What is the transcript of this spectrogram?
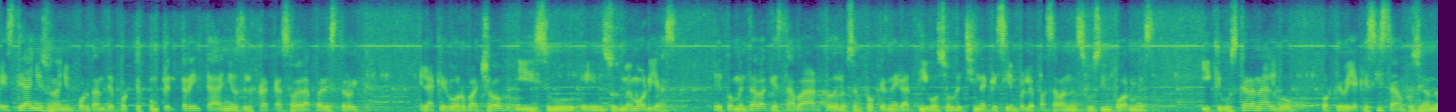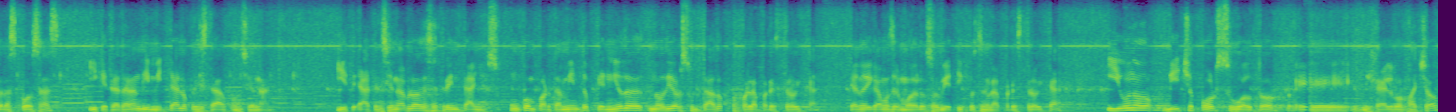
Este año es un año importante porque cumplen 30 años del fracaso de la perestroika en la que Gorbachev y su, en sus memorias eh, comentaba que estaba harto de los enfoques negativos sobre China que siempre le pasaban en sus informes y que buscaran algo porque veía que sí estaban funcionando las cosas y que trataran de imitar lo que sí estaba funcionando. Y atención, hablo de hace 30 años, un comportamiento que no, dio resultado, fue la perestroika, ya no digamos del modelo soviético, sino la perestroika, y uno dicho por su autor, eh, Mikhail Gorbachev,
